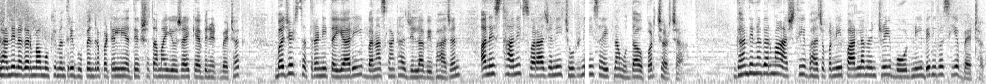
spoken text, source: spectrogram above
ગાંધીનગરમાં મુખ્યમંત્રી ભૂપેન્દ્ર પટેલની અધ્યક્ષતામાં યોજાઈ કેબિનેટ બેઠક. બજેટ સત્રની તૈયારી, બનાસકાંઠા જિલ્લા વિભાજન અને સ્થાનિક સ્વરાજ્યની ચૂંટણી સહિતના મુદ્દા ઉપર ચર્ચા. ગાંધીનગરમાં આજથી ભાજપની પાર્લામેન્ટરી બોર્ડની બે દિવસીય બેઠક.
